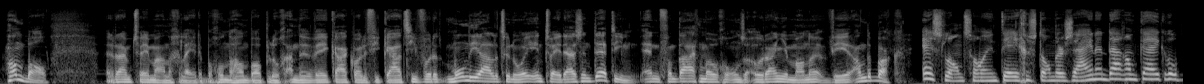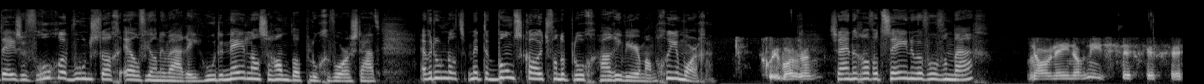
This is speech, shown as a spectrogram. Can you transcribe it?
handbal. Ruim twee maanden geleden begon de handbalploeg aan de WK-kwalificatie... voor het mondiale toernooi in 2013. En vandaag mogen onze oranje mannen weer aan de bak. Estland zal een tegenstander zijn en daarom kijken we op deze vroege woensdag 11 januari hoe de Nederlandse handbalploeg ervoor staat. En we doen dat met de bondscoach van de ploeg, Harry Weerman. Goedemorgen. Goedemorgen. Zijn er al wat zenuwen voor vandaag? Nou, nee, nog niet.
